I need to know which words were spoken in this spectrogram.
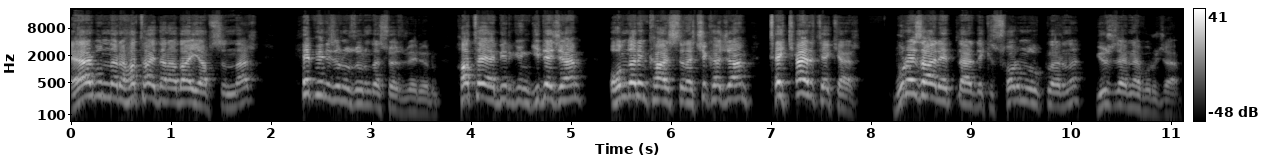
Eğer bunları Hatay'dan aday yapsınlar, hepinizin huzurunda söz veriyorum. Hatay'a bir gün gideceğim, onların karşısına çıkacağım, teker teker bu rezaletlerdeki sorumluluklarını yüzlerine vuracağım.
